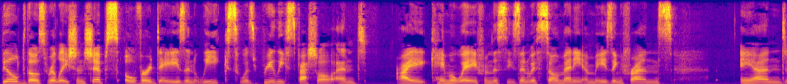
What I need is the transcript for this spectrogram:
build those relationships over days and weeks was really special. And I came away from the season with so many amazing friends. And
